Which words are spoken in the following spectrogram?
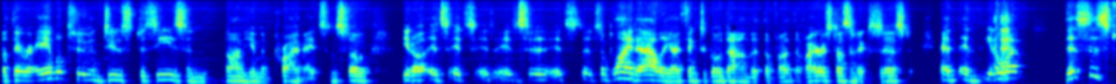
but they were able to induce disease in non-human primates. And so, you know, it's it's it's it's it's a blind alley, I think, to go down that the the virus doesn't exist. And and you know what? This is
